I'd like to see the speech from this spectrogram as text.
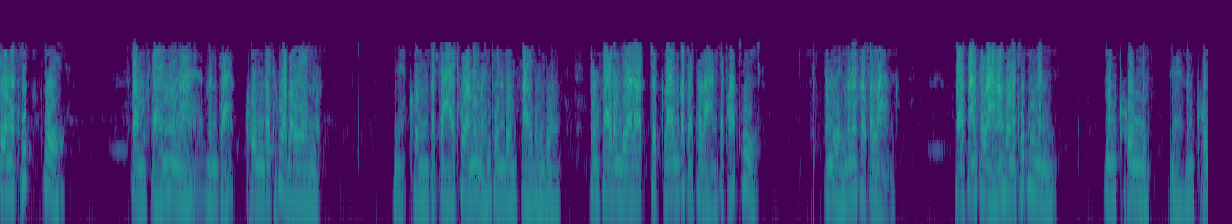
ดวงอาทิตย์ที่ส่องแสงลงมา มันจะคุมไปทั่วบริเวณหมด นี่ยคุมกระจายทั่วไม่เหมือนเพียงดวงไฟดวงเดียวดวงไฟดวงเดียวเราจุดไว้มันก็จะสว่าง เฉพาะที่ ตรงอื่นก็ไม่ค่อยสว่าง แต่ความสว่างของดวงอาทิตย์นี่มัน มันคุมนะมันคุม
